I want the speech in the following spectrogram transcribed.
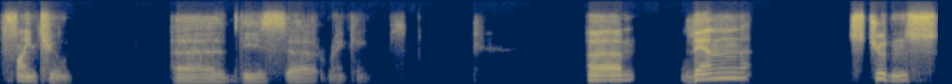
fine tune uh, these uh, rankings. Um, then students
